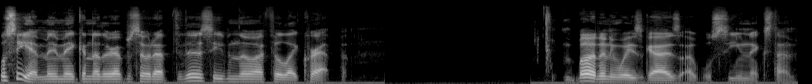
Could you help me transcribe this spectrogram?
We'll see. I may make another episode after this, even though I feel like crap. But anyways, guys, I will see you next time.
